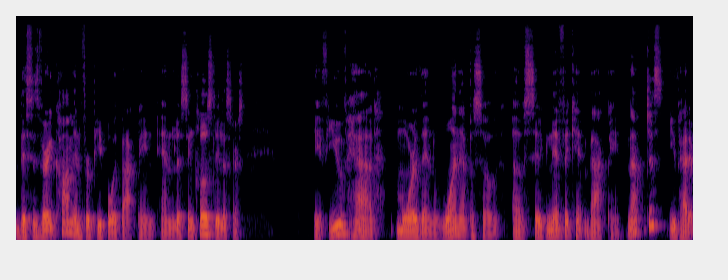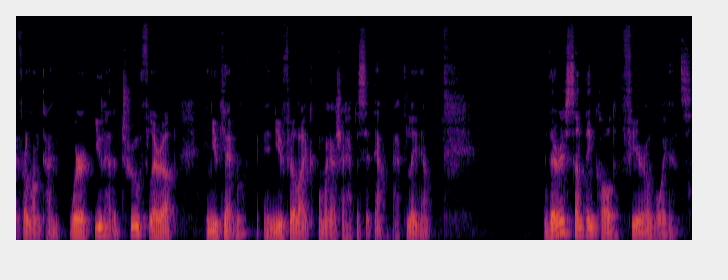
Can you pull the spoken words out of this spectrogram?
this is very common for people with back pain, and listen closely, listeners. If you've had more than one episode of significant back pain, not just you've had it for a long time, where you've had a true flare up and you can't move and you feel like, oh my gosh, I have to sit down, I have to lay down. There is something called fear avoidance.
